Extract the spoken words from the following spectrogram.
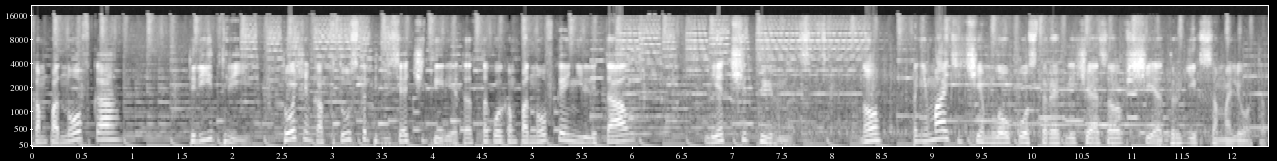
компоновка 3.3. Точно как в Ту-154. Это такой компоновкой не летал лет 14. Но понимаете, чем лоукостеры отличаются вообще от других самолетов,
